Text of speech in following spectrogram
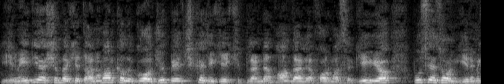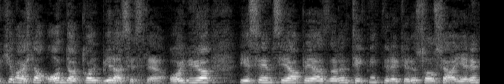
27 yaşındaki Danimarkalı golcü Belçika Ligi ekiplerinden Anderlecht forması giyiyor. Bu sezon 22 maçta 14 gol 1 asistle oynuyor. İsim siyah beyazların teknik direktörü Solskjaer'in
